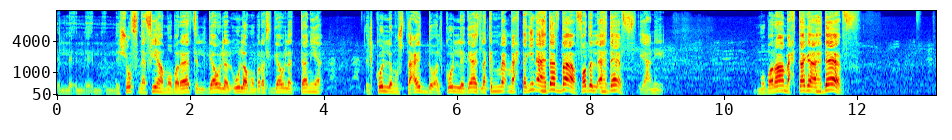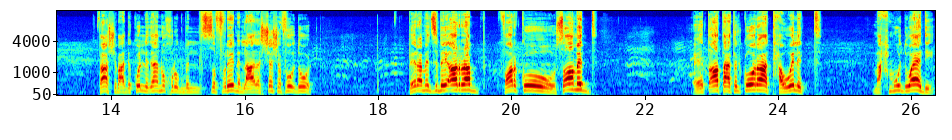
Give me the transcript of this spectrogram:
اللي, اللي, شفنا فيها مباريات الجولة الأولى مباريات الجولة الثانية الكل مستعد والكل جاهز لكن محتاجين أهداف بقى فاضل أهداف. يعني مباراة محتاجة أهداف. ينفعش بعد كل ده نخرج بالصفرين اللي على الشاشة فوق دول. بيراميدز بيقرب فاركو صامد. اتقطعت الكورة اتحولت محمود وادي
